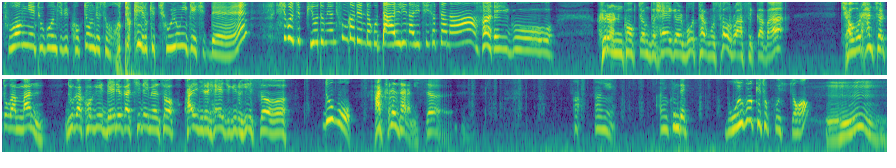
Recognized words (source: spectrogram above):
두왕리에 두고 온 집이 걱정돼서 어떻게 이렇게 조용히 계시대? 시골집 비워두면 흉가 된다고 난리 난리 치셨잖아. 아이고 그런 걱정도 해결 못하고 서울 왔을까봐 겨울 한철 동안만 누가 거기 내려가 지내면서 관리를 해주기로 했어. 누구? 아 그런 사람 있어. 아, 아니, 아니 근데 뭘 그렇게 적고 있어? 음.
